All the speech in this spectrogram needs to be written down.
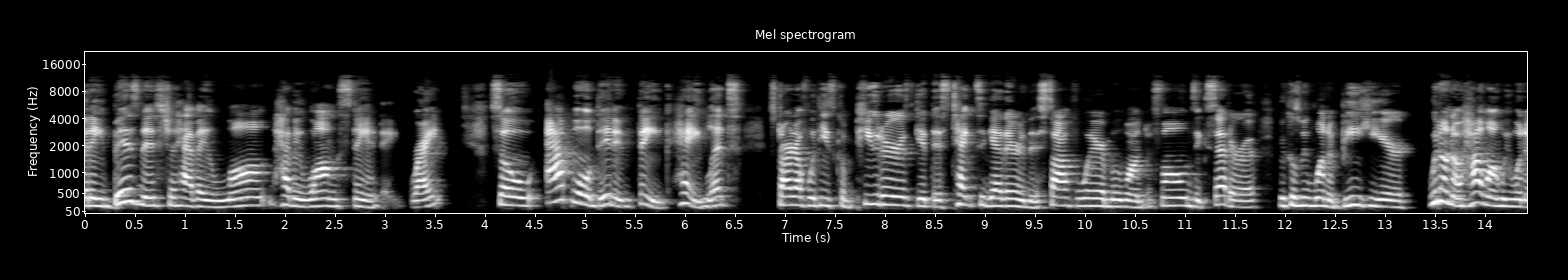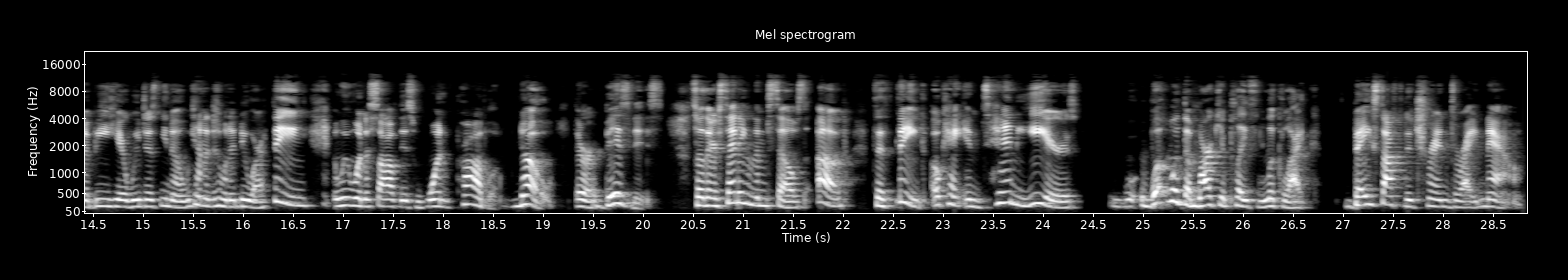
but a business should have a long have a long standing, right? So Apple didn't think, "Hey, let's start off with these computers, get this tech together and this software, move on to phones, etc. Because we want to be here. We don't know how long we want to be here. We just, you know, we kind of just want to do our thing and we want to solve this one problem. No, they're a business. So they're setting themselves up to think, okay, in 10 years, what would the marketplace look like? based off the trends right now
